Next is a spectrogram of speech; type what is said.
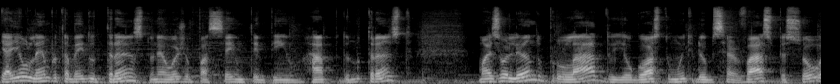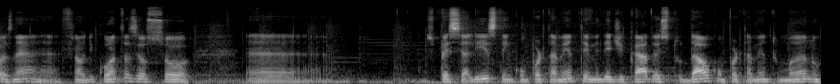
E aí eu lembro também do trânsito, né? hoje eu passei um tempinho rápido no trânsito, mas olhando para o lado, e eu gosto muito de observar as pessoas, né? afinal de contas eu sou é, especialista em comportamento, tenho me dedicado a estudar o comportamento humano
